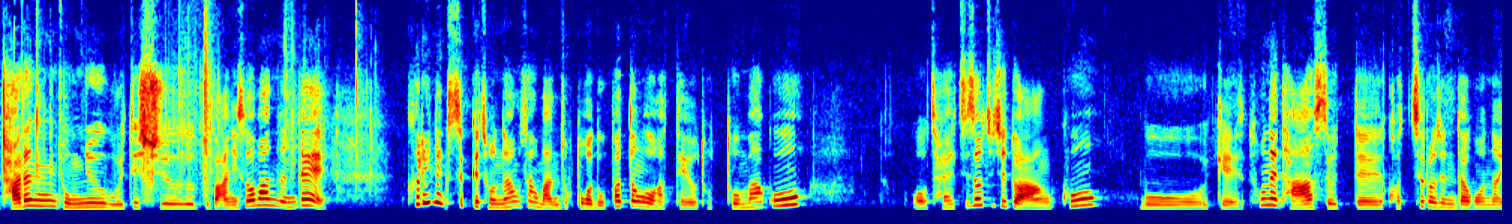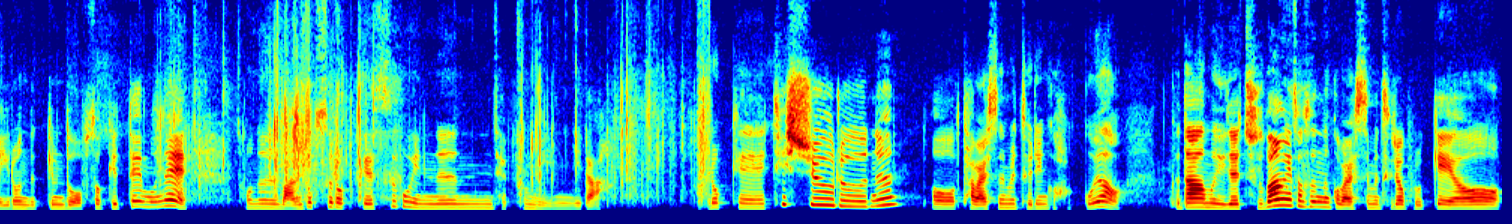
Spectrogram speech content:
다른 종류 물티슈도 많이 써봤는데 크리넥스께 저는 항상 만족도가 높았던 것 같아요. 도톰하고 어, 잘 찢어지지도 않고 뭐 이렇게 손에 닿았을 때 거칠어진다거나 이런 느낌도 없었기 때문에 저는 만족스럽게 쓰고 있는 제품입니다. 이렇게 티슈류는 어, 다 말씀을 드린 것 같고요. 그 다음은 이제 주방에서 쓰는 거 말씀을 드려볼게요.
